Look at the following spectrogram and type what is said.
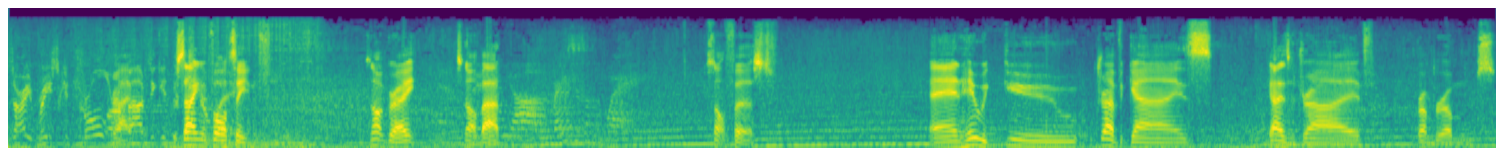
Sorry, race control are Right. about to get We're this starting in underway. 14th. It's not great. It's not bad. There we are. Race is on the way. It's not first. And here we go. Driver guys. Guys of drive. Brum brums.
